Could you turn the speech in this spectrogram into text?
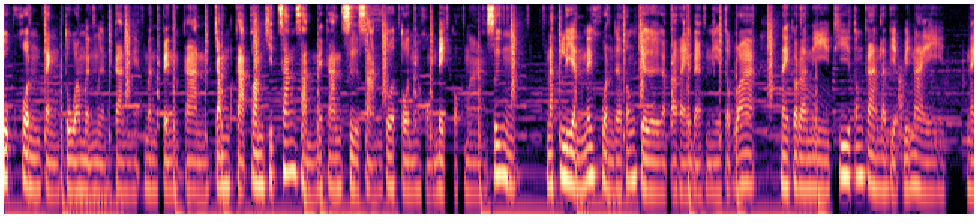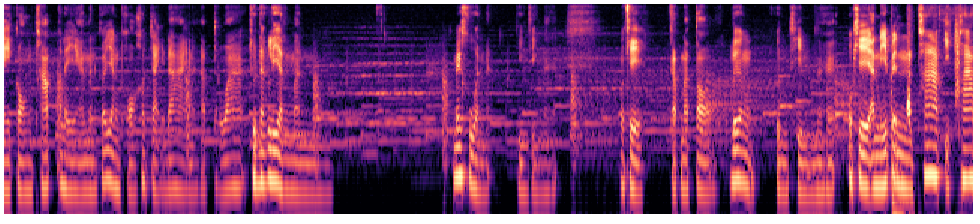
ทุกๆ คนแต่งตัวเหมือนๆกันเนี่ยมันเป็นการจำกัดความคิดสร้างสรรค์ในการสื่อสารตัวตนของเด็กออกมา ซึ่งนักเรียนไม่ควรจะต้องเจอกับอะไรแบบนี้ แต่ว่าในกรณีที่ต้องการระเบียบวินัยในกองทัพอะไรอย่างนั้นมันก็ยังพอเข้าใจได้นะครับ แต่ว่าชุดนักเรียนมันไม่ควรนะจริงๆนะฮะโอเค กลับมาต่อเรื่องคุณทิมนะฮะโอเค อันนี้เป็นภาพอีกภาพ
